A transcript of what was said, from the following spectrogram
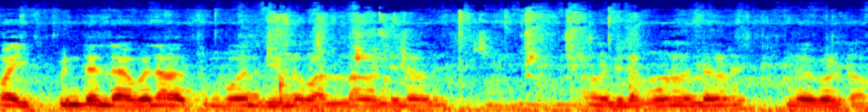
പൈപ്പിന്റെ ലെവലാക്കുമ്പോൾ ഇതിന് വെള്ളം കണ്ടില്ലാണ് കണ്ടില്ല? ഫോൺ കണ്ടാണ് ഇങ്ങനെ കേട്ടോ.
